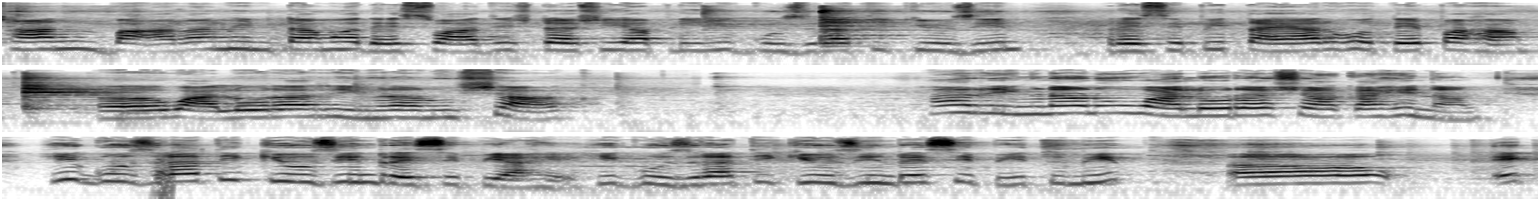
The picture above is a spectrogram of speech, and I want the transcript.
छान बारा मिनटामध्ये स्वादिष्ट अशी आपली ही गुजराती क्युझिन रेसिपी तयार होते पहा. वालोरा रिंगणाणू शाक हा रिंगणाणू वालोरा शाक आहे ना ही गुजराती क्युझिन रेसिपी आहे. ही गुजराती क्युझिन रेसिपी तुम्ही एक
